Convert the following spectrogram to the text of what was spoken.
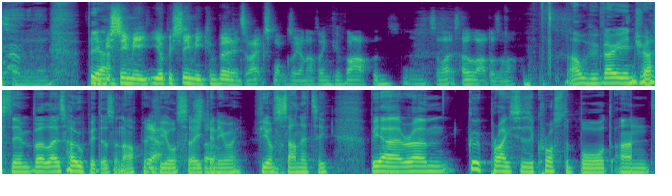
So. But You'll yeah. be seeing me. You'll be seeing me converted to Xbox again. I think if that happens. Uh, so let's hope that doesn't happen. that would be very interesting but let's hope it doesn't happen Yeah, for your sake so- anyway for your sanity but yeah um good prices across the board and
